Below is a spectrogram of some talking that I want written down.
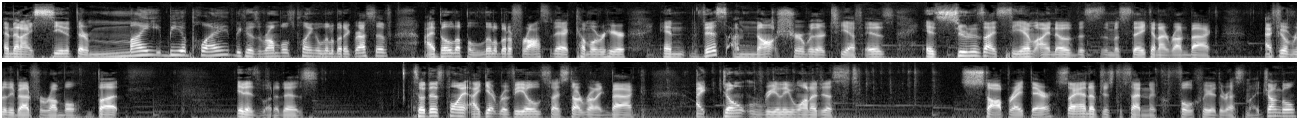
and then I see that there might be a play because Rumble's playing a little bit aggressive. I build up a little bit of ferocity. I come over here, and this I'm not sure where their TF is. As soon as I see him, I know this is a mistake, and I run back. I feel really bad for Rumble, but it is what it is. So at this point, I get revealed, so I start running back. I don't really want to just stop right there, so I end up just deciding to full clear the rest of my jungle.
